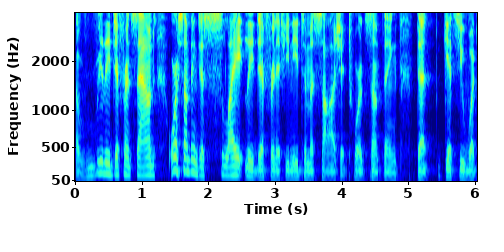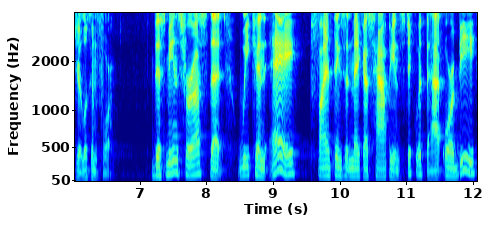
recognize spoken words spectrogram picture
a really different sound or something just slightly different if you need to massage it towards something that gets you what you're looking for. This means for us that we can A, find things that make us happy and stick with that, or B,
